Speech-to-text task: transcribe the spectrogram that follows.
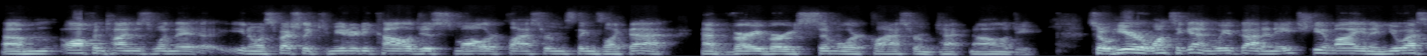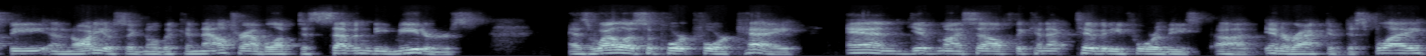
um, oftentimes when they, you know, especially community colleges, smaller classrooms, things like that, have very, very similar classroom technology. So here, once again, we've got an HDMI and a USB and an audio signal that can now travel up to 70 meters, as well as support 4K and give myself the connectivity for the uh, interactive display,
